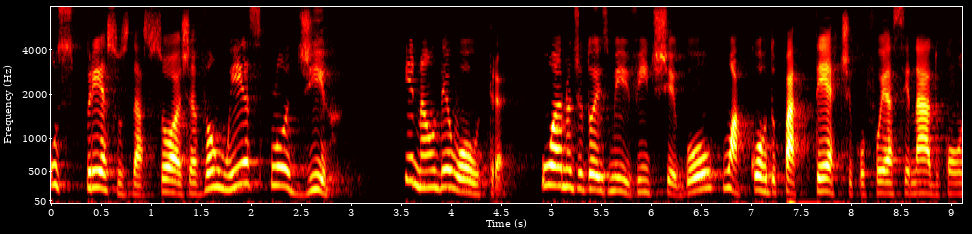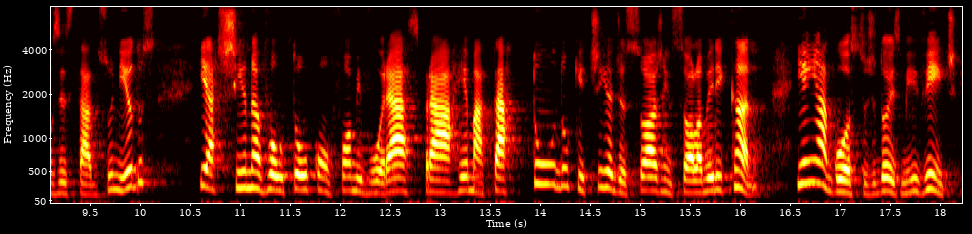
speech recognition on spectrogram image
os preços da soja vão explodir. E não deu outra. O ano de 2020 chegou, um acordo patético foi assinado com os Estados Unidos e a China voltou com fome voraz para arrematar tudo o que tinha de soja em solo americano. E em agosto de 2020,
